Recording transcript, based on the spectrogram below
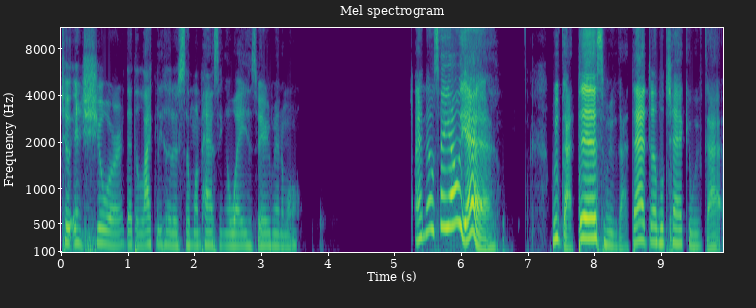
to ensure that the likelihood of someone passing away is very minimal? And they'll say, oh, yeah. We've got this and we've got that double check and we've got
